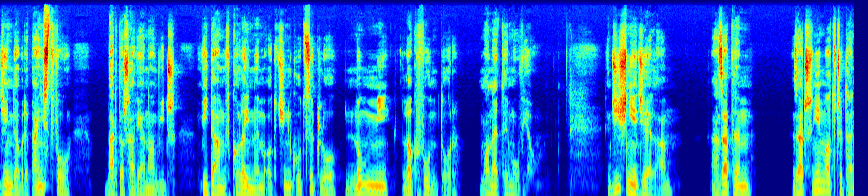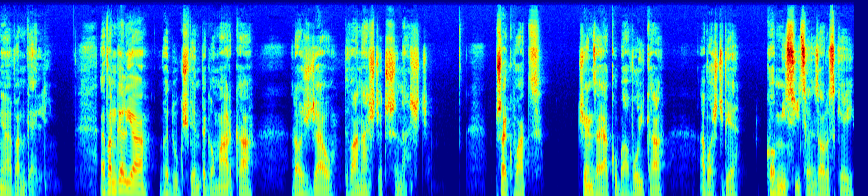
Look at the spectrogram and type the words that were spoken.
Dzień dobry Państwu, Bartosz Awianowicz. Witam w kolejnym odcinku cyklu Nummi Locfuntur. Monety mówią. Dziś niedziela, a zatem zaczniemy od czytania Ewangelii. Ewangelia według świętego Marka, rozdział 12-13. Przekład księdza Jakuba Wójka, a właściwie komisji cenzorskiej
